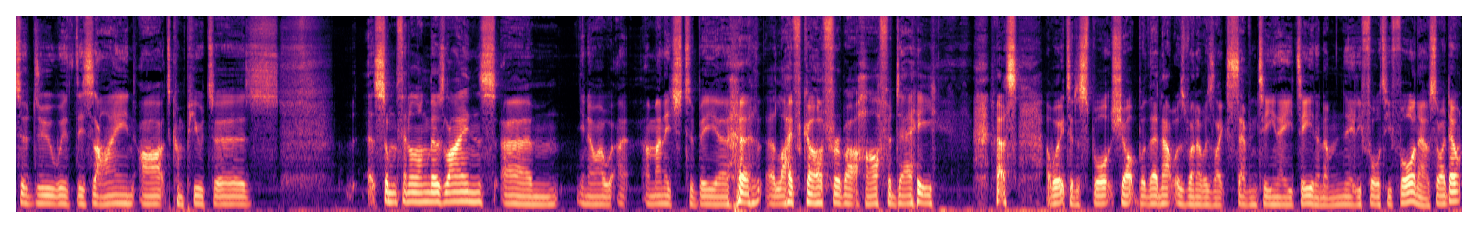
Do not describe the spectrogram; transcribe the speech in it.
to do with design, art, computers, something along those lines. Um, you know, I, I, managed to be a, a, lifeguard for about half a day. That's I worked at a sports shop, but then that was when I was like 17, 18, and I'm nearly 44 now. So I don't,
